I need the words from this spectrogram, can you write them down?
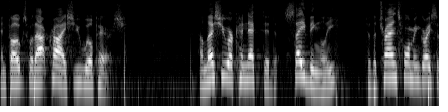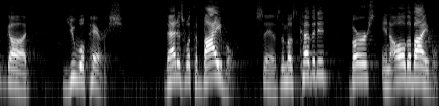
And folks, without Christ you will perish. Unless you are connected savingly to the transforming grace of God, you will perish. That is what the Bible says. The most coveted verse in all the Bible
